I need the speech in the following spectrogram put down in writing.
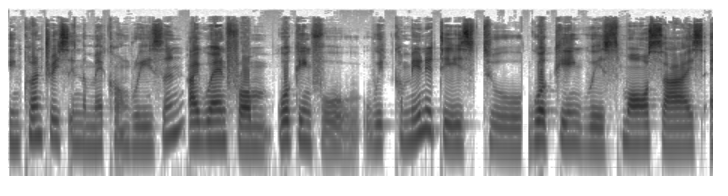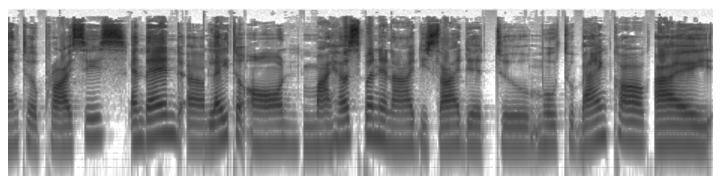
in countries in the Mekong region. I went from working for with communities to working with small size enterprises. And then uh, later on, my husband and I decided to move to Bangkok. I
